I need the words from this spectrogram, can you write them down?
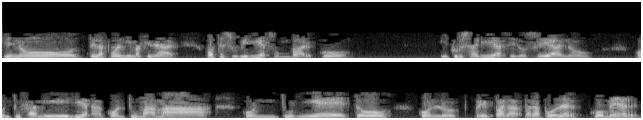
que no te las pueden imaginar. Vos te subirías a un barco y cruzarías el océano con tu familia, con tu mamá, con tus nietos, con lo eh, para para poder comer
